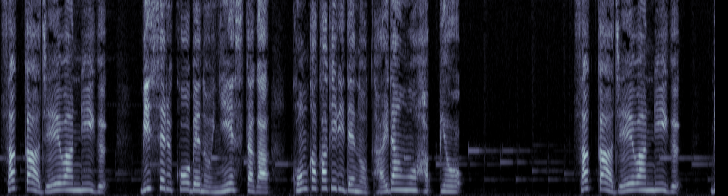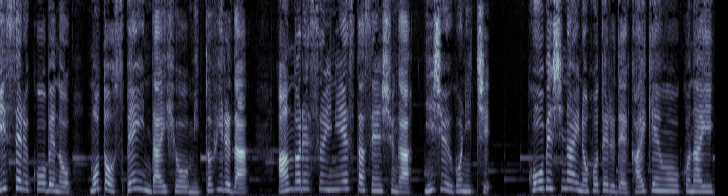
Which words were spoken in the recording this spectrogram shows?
サッカー J1 リーグ、ビッセル神戸のイニエスタが今夏限りでの対談を発表。サッカー J1 リーグ、ビッセル神戸の元スペイン代表ミッドフィルダー、アンドレス・イニエスタ選手が25日、神戸市内のホテルで会見を行い、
